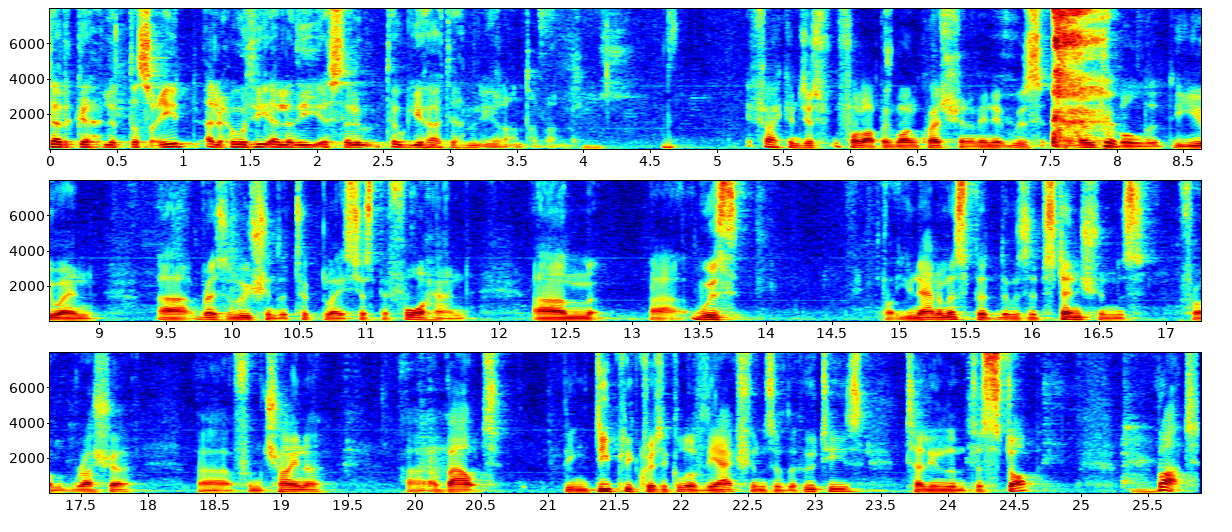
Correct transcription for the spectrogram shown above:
تركه للتصعيد الحوثي الذي يستلم توجيهاته من إيران طبعا If I can just follow up with one question. I mean, it was notable that the UN uh, resolution that took place just beforehand um, uh, was not unanimous, but there was abstentions from Russia, uh, from China, uh, about being deeply critical of the actions of the Houthis, telling them to stop. But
